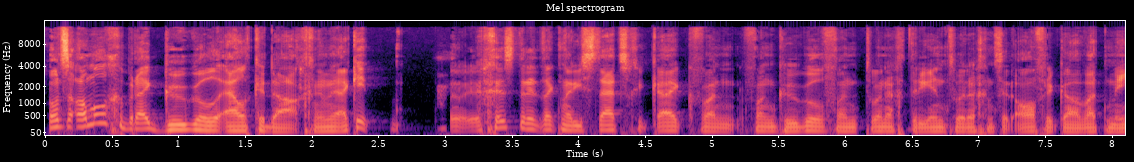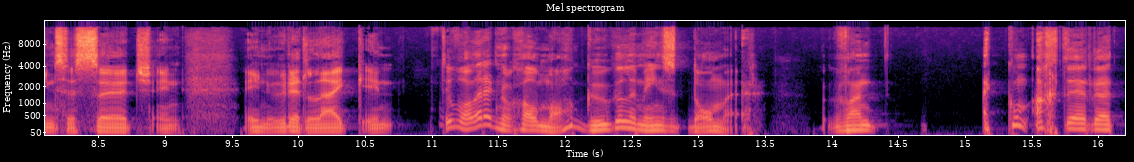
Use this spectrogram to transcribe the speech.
ons almal gebruik Google elke dag en ek het eh, gister het ek na die stats gekyk van van Google van 2023 in Suid-Afrika wat mense search en en hoe dit lyk en toe wonder ek nogal maak Google 'n mens dommer want ek kom agter dat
